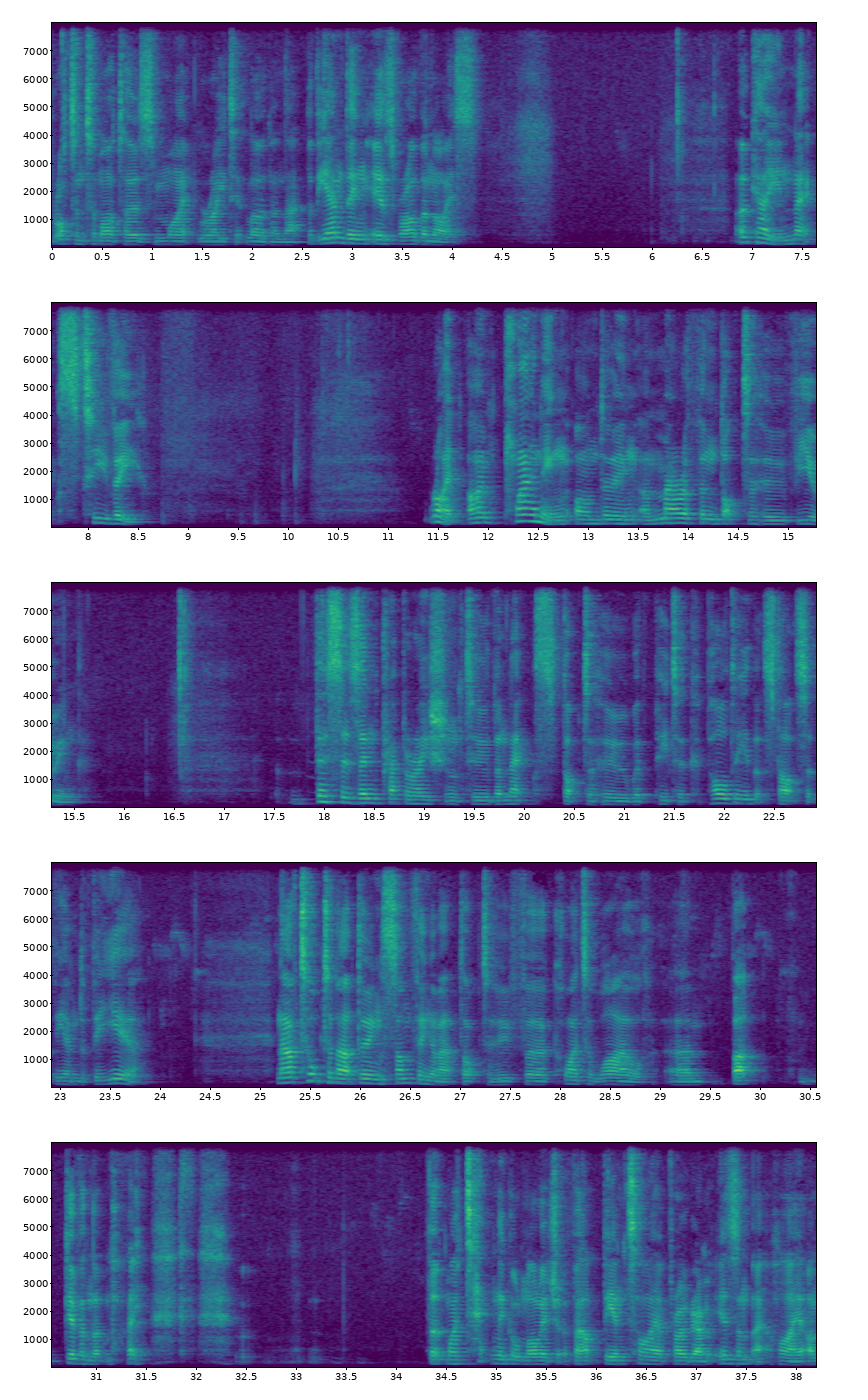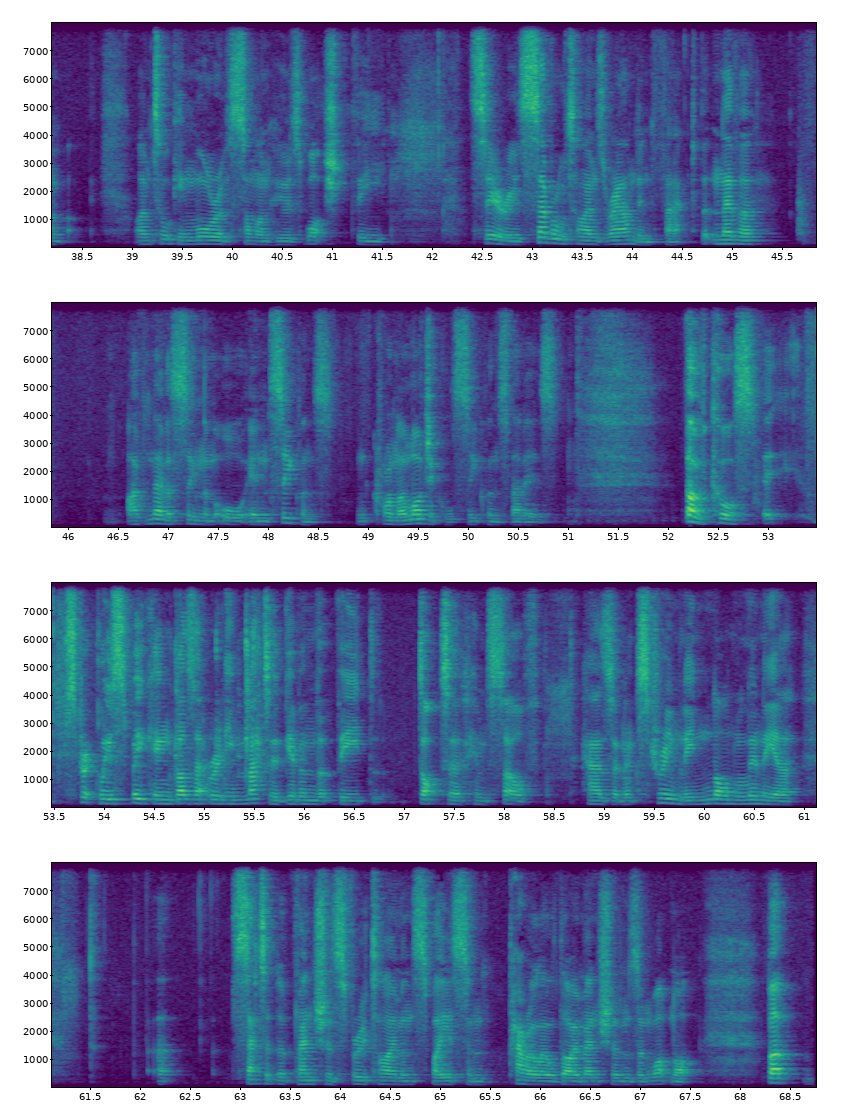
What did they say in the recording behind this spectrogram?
Rotten Tomatoes might rate it lower than that, but the ending is rather nice. Okay, next TV. Right, I'm planning on doing a marathon Doctor Who viewing this is in preparation to the next Doctor Who with Peter Capaldi that starts at the end of the year. Now, I've talked about doing something about Doctor Who for quite a while, um, but given that my that my technical knowledge about the entire program isn't that high, I'm I'm talking more of someone who's watched the series several times round, in fact, but never I've never seen them all in sequence, in chronological sequence, that is. Though, of course, strictly speaking, does that really matter given that the Doctor himself has an extremely non linear uh, set of adventures through time and space and parallel dimensions and whatnot? But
